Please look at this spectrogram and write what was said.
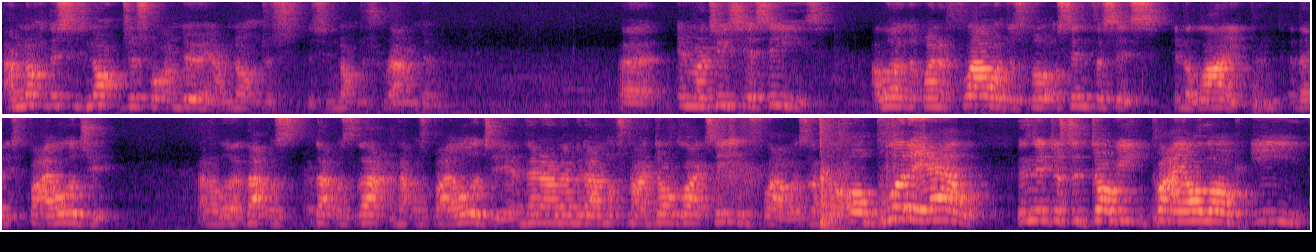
I'm not. This is not just what I'm doing. I'm not just. This is not just random. Uh, in my GCSEs, I learned that when a flower does photosynthesis in the light, and, and then it's biology. And I learned that was that was that, and that was biology. And then I remembered how much my dog likes eating flowers, and I thought, oh bloody hell! Isn't it just a dog eat biolog e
